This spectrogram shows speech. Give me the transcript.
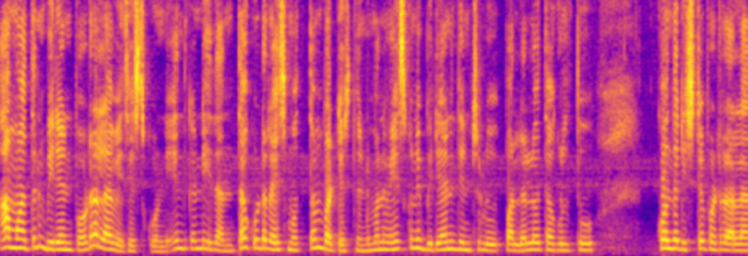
ఆ మాత్రం బిర్యానీ పౌడర్ అలా వేసేసుకోండి. ఎందుకంటే ఇదంతా కూడా రైస్ మొత్తం పట్టేస్తుంది మనం వేసుకునే బిర్యానీ దినుసులు పళ్ళలో తగులుతూ కొందరు ఇష్టపడరు అలా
